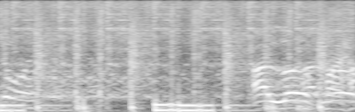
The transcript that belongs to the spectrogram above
joy. I love my house.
